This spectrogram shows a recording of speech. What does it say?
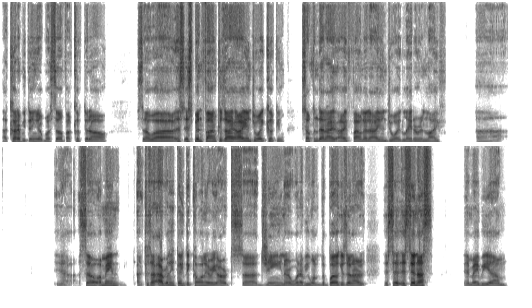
I cut everything up myself. I cooked it all." So uh, it's it's been fun because I I enjoy cooking. Something that I I found that I enjoyed later in life. Uh, yeah. So I mean, because uh, I, I, really think the culinary arts uh, gene or whatever you want, the bug is in our, it's it's in us, and maybe um,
